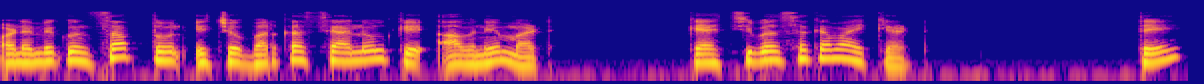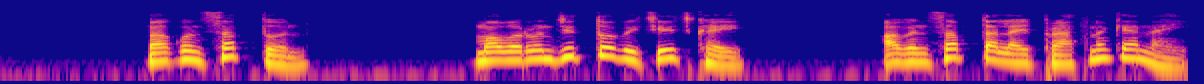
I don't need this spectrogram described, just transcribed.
ओंडे मिकुन सब तुन इचो बरकत सियानुल के आवने मट कै चिबल सके माइकेट ते, माकुन सब तुन, मवरुन जित्तो भी चीज़ खई अवन सब तलाई प्रार्थना क्या नहीं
